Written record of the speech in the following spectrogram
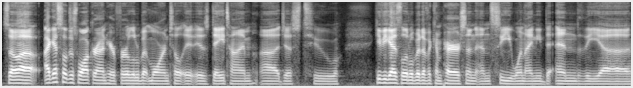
So uh, I guess I'll just walk around here for a little bit more until it is daytime, uh, just to give you guys a little bit of a comparison and see when I need to end the uh,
